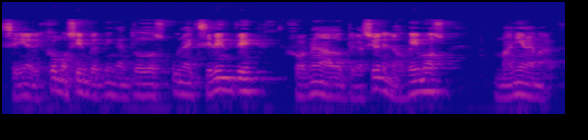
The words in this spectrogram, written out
Señores, como siempre, tengan todos una excelente jornada de operaciones. Nos vemos mañana martes.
